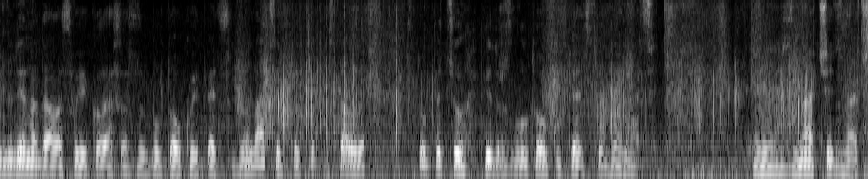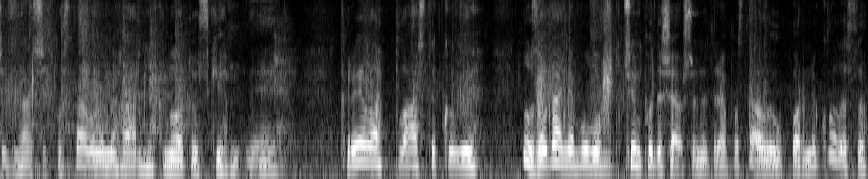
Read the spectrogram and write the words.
людина дала свої колеса з розболтовкою 512, тобто поставили ступицю під розболтовку 512. Е, Значить, значить, значить, поставили ми гарні кнотовські е, крила пластикові. Ну, завдання було чим подешевше, не треба. Поставили упорне колесо,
